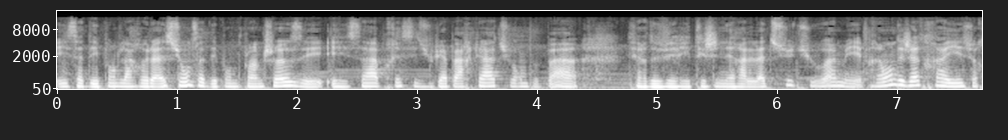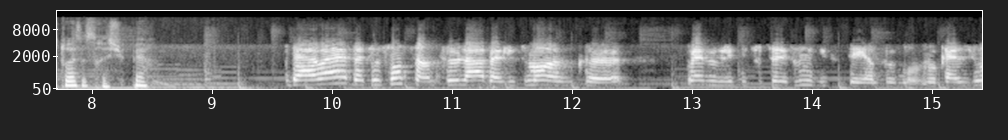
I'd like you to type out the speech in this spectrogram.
et ça dépend de la relation ça dépend de plein de choses et, et ça après c'est du cas par cas tu vois on peut pas faire de vérité générale là-dessus tu vois. Mais vraiment déjà travailler sur toi ça serait super Bah ouais, bah, de toute façon, c'est un peu là, bah, justement, vu que, ouais, j'étais toute seule et tout, que c'était un peu bon, l'occasion.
